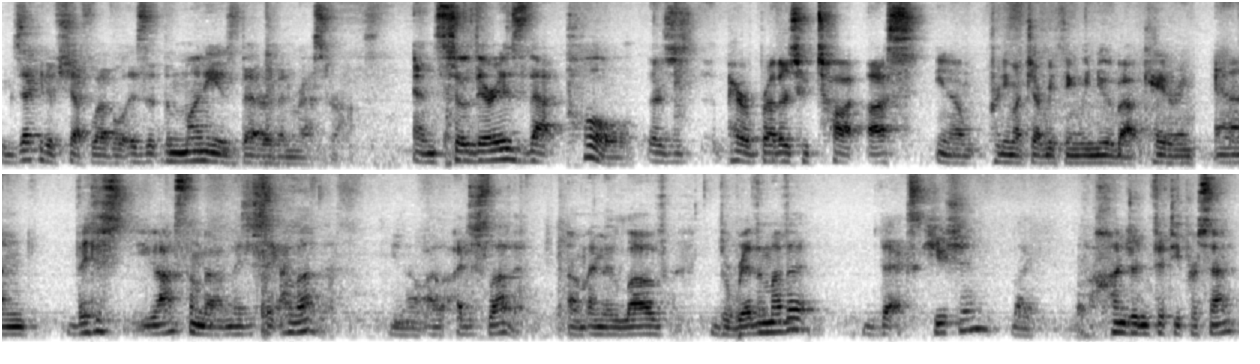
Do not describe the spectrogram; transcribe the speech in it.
executive chef level, is that the money is better than restaurants. And so there is that pull. There's a pair of brothers who taught us, you know, pretty much everything we knew about catering. And they just, you ask them about it and they just say, I love this. You know, I, I just love it. Um, and they love the rhythm of it, the execution, like 150%.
